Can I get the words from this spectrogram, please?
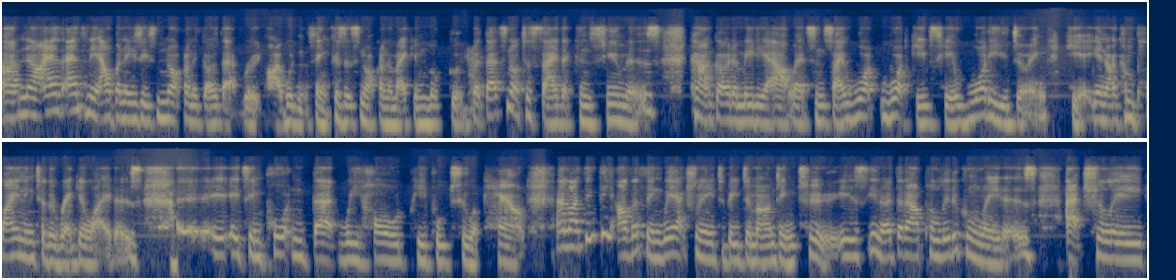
Um, now, Anthony Albanese is not going to go that route, I wouldn't think, because it's not going to make him look good. But that's not to say that consumers can't go to media outlets and say, what, what gives here? What are you doing here? You know, complaining to the regulators. It's important that we hold people to account. And I think the other thing we actually need to be demanding too is, you know, that our political leaders actually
